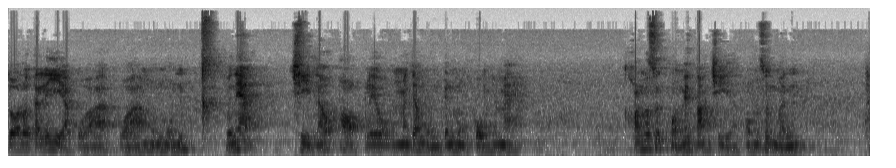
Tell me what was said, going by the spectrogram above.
ตัวโรตารี่อะหัวหัวหมุนหมุนๆตัวเนี้ยฉีดแล้วออกเร็ว มันจะหมุนเป็นวงกลมใช่ไหมความรู้สึกผมในตอนฉีดผมรู้สึกเหมือน ท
